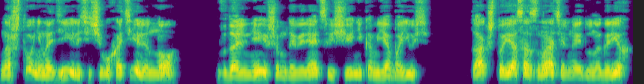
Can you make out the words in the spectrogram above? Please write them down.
на что они надеялись и чего хотели, но в дальнейшем доверять священникам я боюсь. Так что я сознательно иду на грех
